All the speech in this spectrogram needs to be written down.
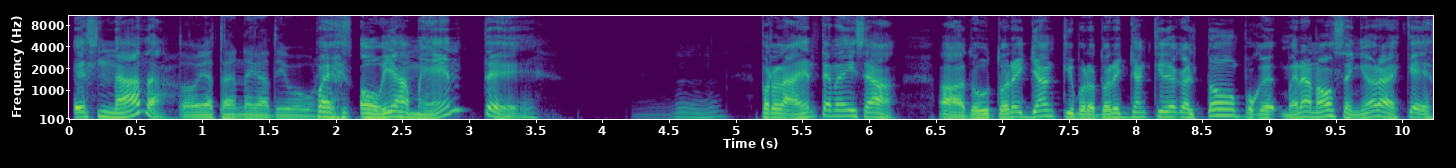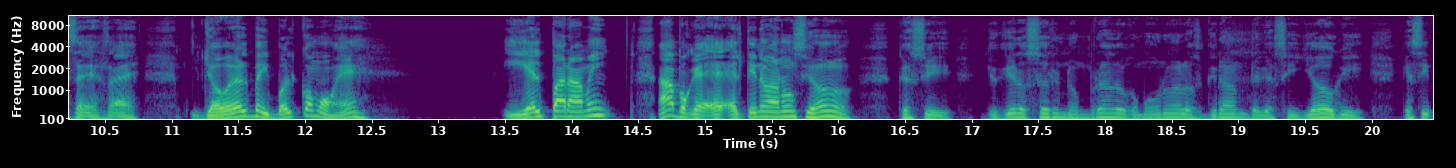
es nada. Todavía está en negativo uno. Pues obviamente. Pero la gente me dice, ah, ah tú, tú eres yankee, pero tú eres yankee de cartón. Porque, mira, no, señora, es que ese, ese- yo veo el béisbol como es. Y él para mí, ah, porque él, él tiene un anuncio, oh, que si yo quiero ser nombrado como uno de los grandes, que si yogi, que si...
